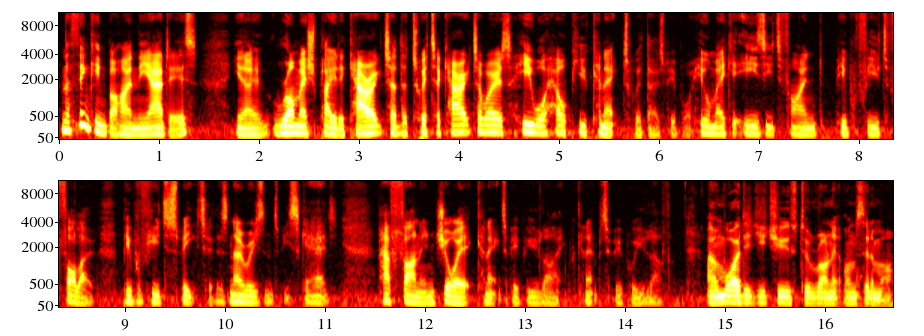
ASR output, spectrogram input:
And the thinking behind the ad is, you know, Romesh played a character, the Twitter character, whereas he will help you connect with those people. He'll make it easy to find people for you to follow, people for you to speak to. There's no reason to be scared. Have fun, enjoy it, connect to people you like, connect to people you love. And why did you choose to run it on cinema?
